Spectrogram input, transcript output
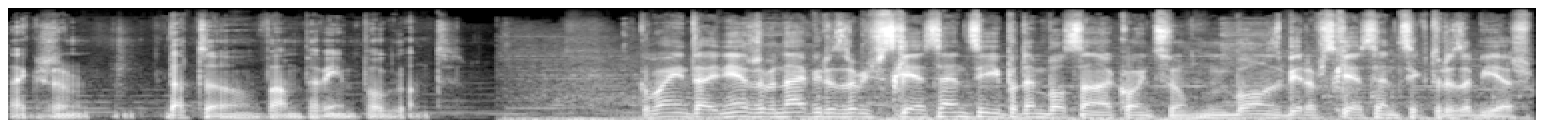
także da to wam pewien pogląd. Pamiętaj, nie, żeby najpierw zrobić wszystkie esencje i potem bossa na końcu, bo on zbiera wszystkie esencje, które zabijasz.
